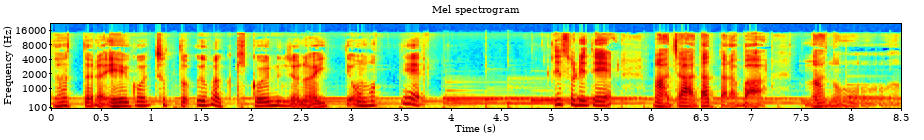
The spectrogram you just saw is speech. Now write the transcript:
だったら英語ちょっとうまく聞こえるんじゃないって思ってでそれでまあじゃあだったらばあの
